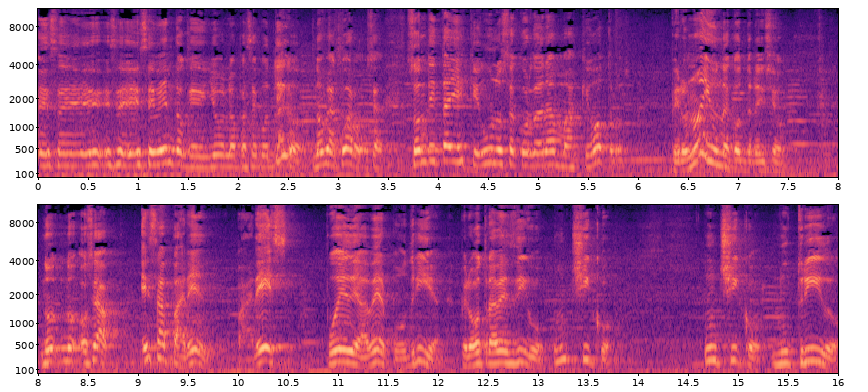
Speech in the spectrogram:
ese, ese, ese evento que yo lo pasé contigo. No me acuerdo. O sea, son detalles que uno se acordará más que otros. Pero no hay una contradicción. No, no, o sea, es aparente, parece, puede haber, podría. Pero otra vez digo, un chico un chico nutrido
